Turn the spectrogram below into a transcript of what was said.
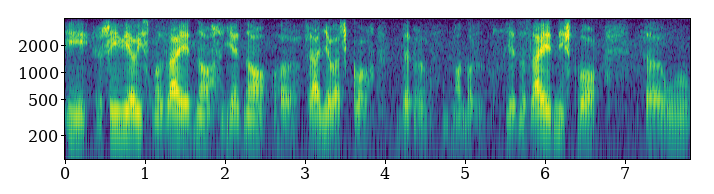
i živjeli smo zajedno jedno e, franjevačko e, ono, jedno zajedništvo e, u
